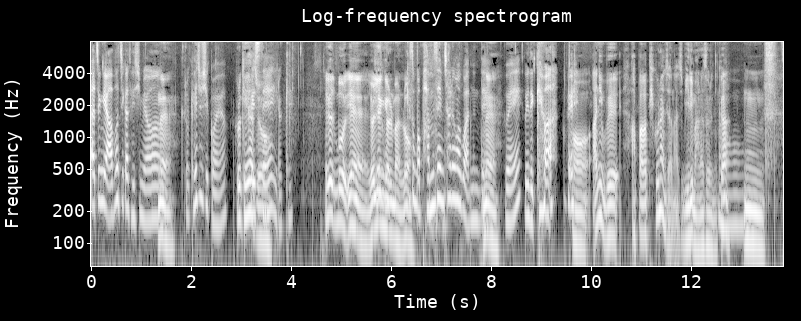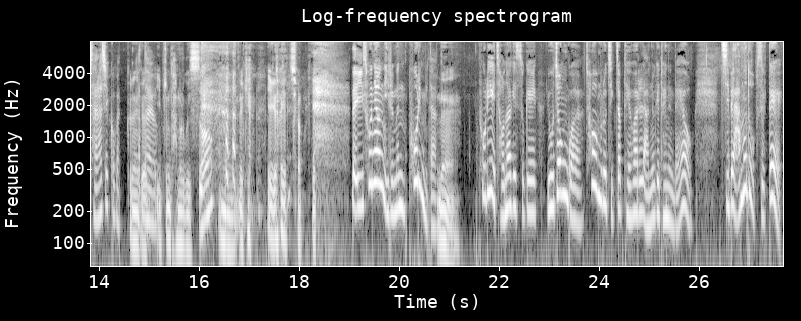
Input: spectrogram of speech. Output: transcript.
나중에 아버지가 되시면 네 그렇게 해주실 거예요. 그렇게 해야죠. 글쎄 이렇게. 그러니까 뭐예 연령결말로 계속 막 밤샘 촬영하고 왔는데 네. 왜? 왜 늦게 와? 왜? 어 아니 왜 아빠가 피곤하잖아 아직 일이 많아서 그러니까 어. 음 잘 하실 것 같, 그러니까 같아요. 입 좀 다물고 있어 음, 이렇게 얘기를 하겠죠. 네, 이 소년 이름은 폴입니다. 네 폴이 전화기 속에 요정과 처음으로 직접 대화를 나누게 되는데요. 집에 아무도 없을 때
